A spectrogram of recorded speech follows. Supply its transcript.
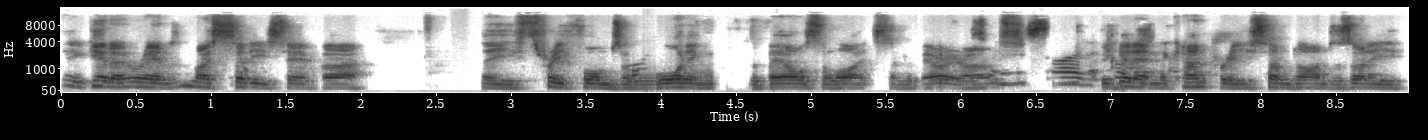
you get it around, most cities have uh, the three forms of warning, the bells, the lights, and the barrier arms. If you get out in the country, sometimes there's only,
